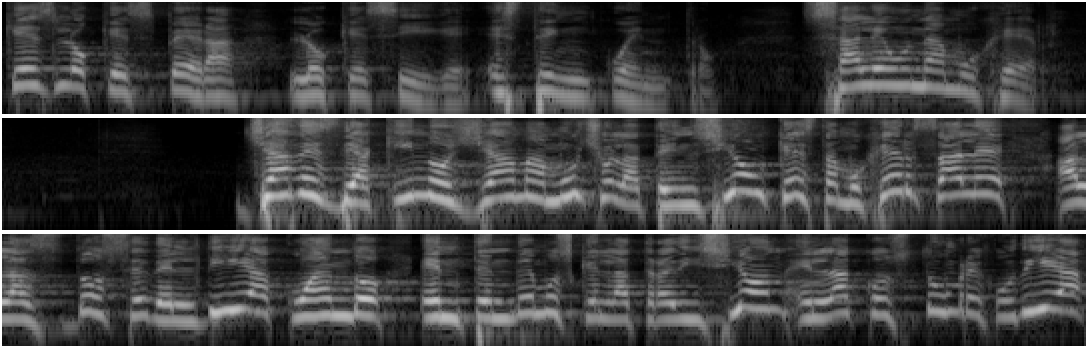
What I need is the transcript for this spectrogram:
¿Qué es lo que espera lo que sigue? Este encuentro. Sale una mujer. Ya desde aquí nos llama mucho la atención que esta mujer sale a las 12 del día cuando entendemos que en la tradición, en la costumbre judía,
